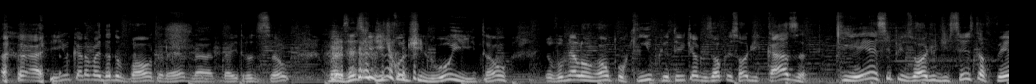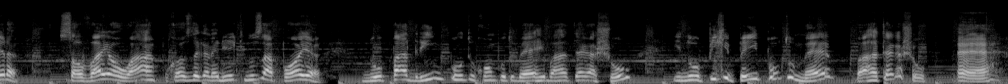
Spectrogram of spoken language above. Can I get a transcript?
aí o cara vai dando volta, né, na, na, introdução. Mas antes que a gente continue, então, eu vou me alongar um pouquinho, porque eu tenho que avisar o pessoal de casa que esse episódio de sexta-feira só vai ao ar por causa da galerinha que nos apoia no padrim.com.br barra show e no picpay.me barra show. É,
